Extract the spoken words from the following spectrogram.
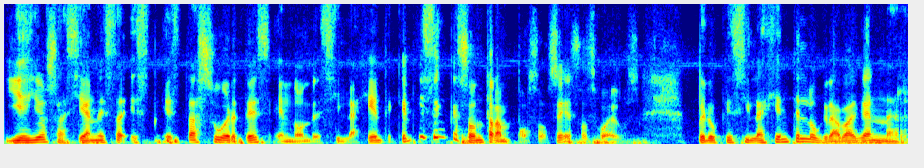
y ellos hacían estas suertes en donde si la gente, que dicen que son tramposos ¿eh? esos juegos, pero que si la gente lograba ganar,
